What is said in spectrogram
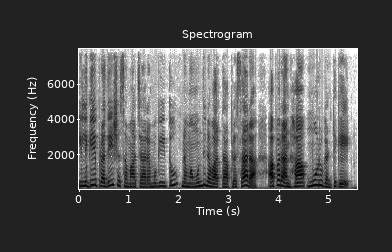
ಇಲ್ಲಿಗೆ ಪ್ರದೇಶ ಸಮಾಚಾರ ಮುಗಿಯಿತು. ನಮ್ಮ ಮುಂದಿನ ವಾರ್ತಾ ಪ್ರಸಾರ ಅಪರಾಹ್ನ ಮೂರು ಗಂಟೆಗೆ.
